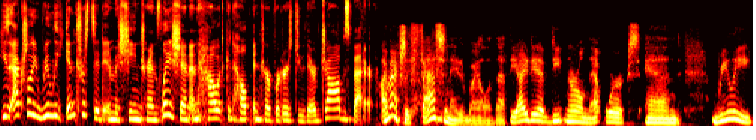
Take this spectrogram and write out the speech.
He's actually really interested in machine translation and how it can help interpreters do their jobs better. I'm actually fascinated by all of that. The idea of deep neural networks and really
